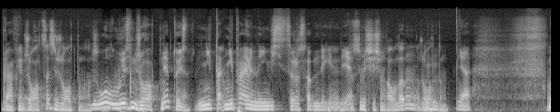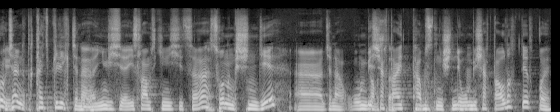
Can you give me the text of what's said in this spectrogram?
Бірақ сен жоғалтсаң сен жоғалттың ол өзін жоғалттың иә? То есть не та- неправильно инвестиция жасадың дегенде иә? Дұрыс емес шешім қабылдадың жоғалттың. Иә. Ну және қайтып келейік жаңағы инвести- исламский инвестицияға. Иә. соның ішінде ә, жаңағы 15 Табыста. шақты айт табыстың ішінде 15 шақты алдық дедік қой.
